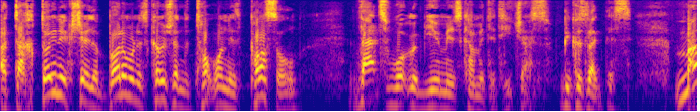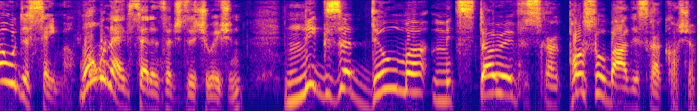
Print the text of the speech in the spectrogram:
A Tachtonik Sheva, the bottom one is kosher and the top one is puzzle. That's what Rabbi Yirmi is coming to teach us. Because like this. Ma'uda Sema. What would I have said in such a situation? Nigza Dilma Mitztarev Posel Ba'adis Kosher.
